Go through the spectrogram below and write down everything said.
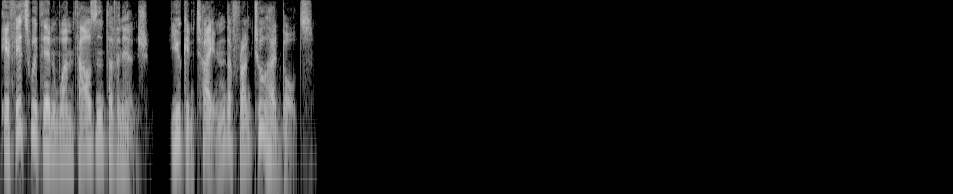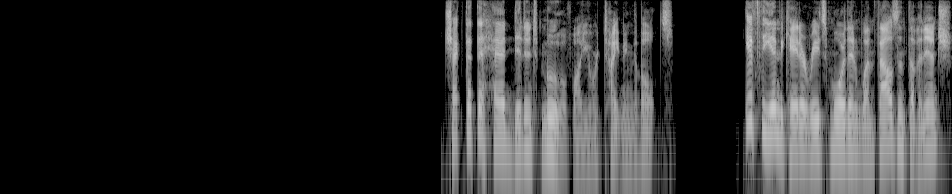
If it's within one thousandth of an inch, you can tighten the front toolhead bolts. Check that the head didn't move while you were tightening the bolts. If the indicator reads more than one thousandth of an inch,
